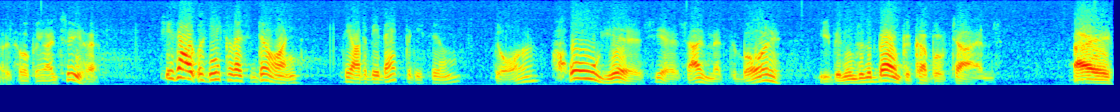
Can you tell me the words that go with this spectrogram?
I was hoping I'd see her. She's out with Nicholas Dorn. He ought to be back pretty soon. Dorn? Oh, yes, yes. I've met the boy. He's been into the bank a couple of times. I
